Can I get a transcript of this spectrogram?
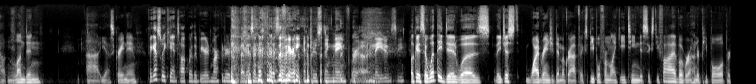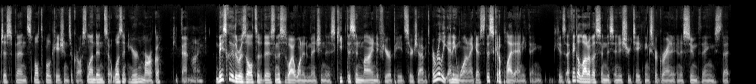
out in London. Uh, yes, great name. I guess we can't talk where the beard marketers, but that is an, that's a very interesting name for uh, an agency. Okay, so what they did was they just wide range of demographics, people from like 18 to 65, over 100 people participants, multiple locations across London. So it wasn't here in America. Keep that in mind. Basically, the results of this, and this is why I wanted to mention this. Keep this in mind if you're a paid search advertiser, or really anyone. I guess this could apply to anything because I think a lot of us in this industry take things for granted and assume things that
